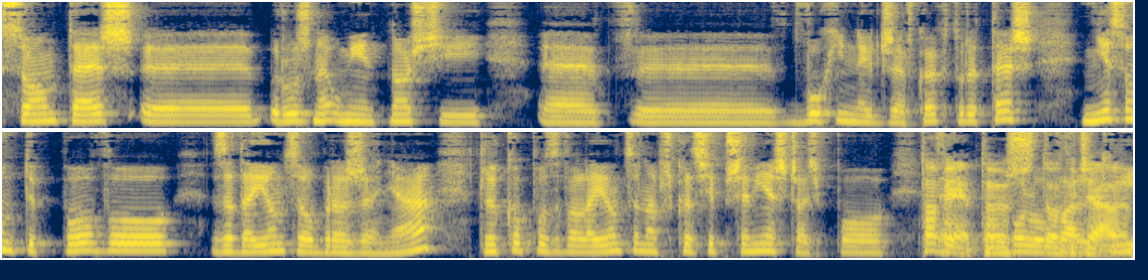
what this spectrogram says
Są też e, różne umiejętności e, w, dwóch innych drzewkach, które też nie są typowo zadające obrażenia, tylko pozwalające na przykład się przemieszczać po, to wiem, po to polu to walki. Widziałem.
